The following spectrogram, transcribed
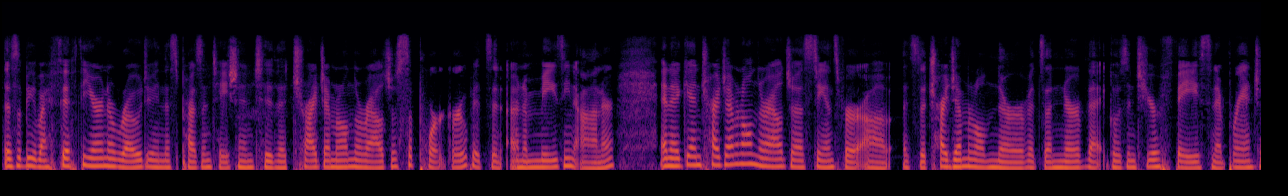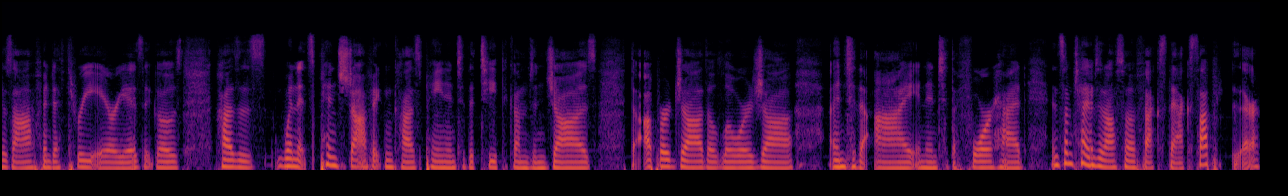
This will be my fifth year in a row doing this presentation to the Trigeminal Neuralgia Support Group. It's an, an amazing honor. And again, trigeminal neuralgia stands for uh, it's the trigeminal nerve. It's a nerve that goes into your face and it branches off into three areas. It goes causes when it's pinched off, it can cause pain into the teeth, gums, and jaws, the upper jaw, the lower jaw, into the eye, and into the forehead. And sometimes it also affects the accep-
